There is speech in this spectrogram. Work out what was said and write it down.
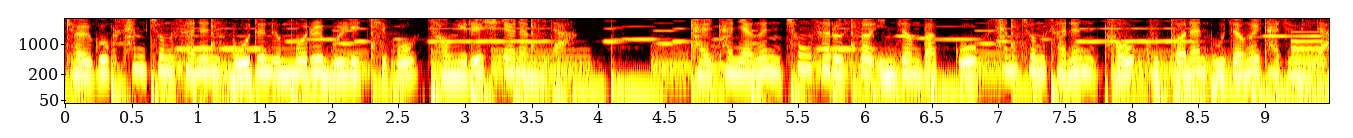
결국 삼총사는 모든 음모를 물리치고 정의를 실현합니다. 달타냥은 총사로서 인정받고 삼총사는 더욱 굳건한 우정을 다집니다.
